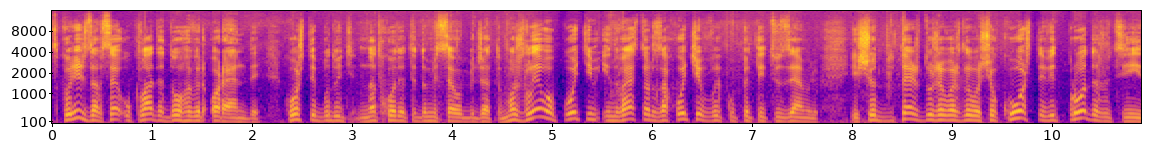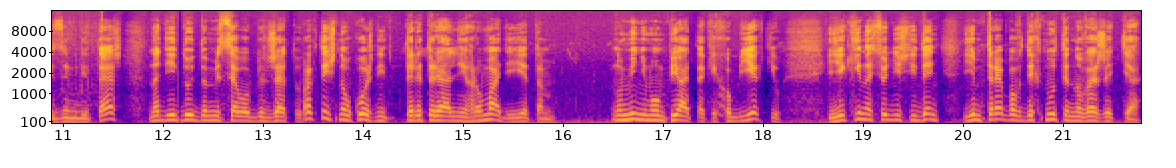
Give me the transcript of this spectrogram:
скоріш за все, укладе договір оренди. Кошти будуть надходити до місцевого бюджету. Можливо, потім інвестор захоче викупити цю землю. І що теж дуже важливо, що кошти від продажу цієї землі теж надійдуть до місцевого бюджету. Практично в кожній територіальній громаді є там. Ну, мінімум 5 таких об'єктів, які на сьогоднішній день їм треба вдихнути нове життя.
